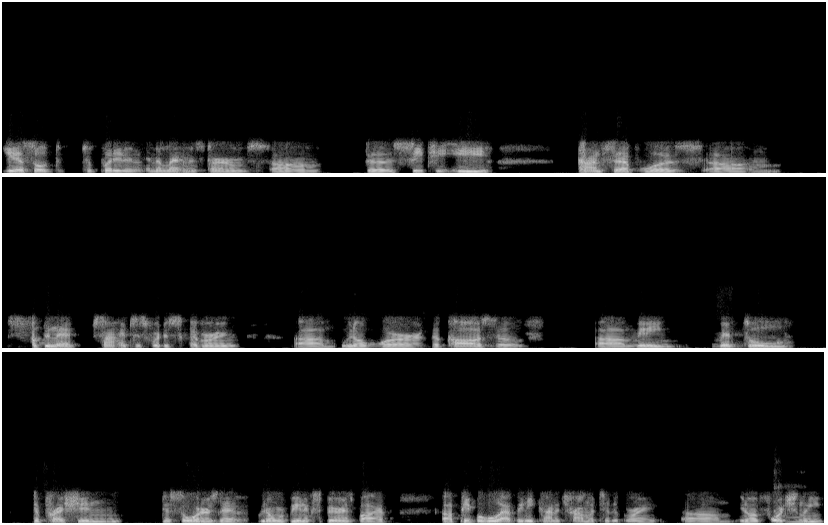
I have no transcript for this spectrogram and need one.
Yeah, so t- to put it in, in the layman's terms, um, the CTE concept was um, something that scientists were discovering, um, you know, were the cause of uh, many mental depression disorders that you know were being experienced by uh, people who have any kind of trauma to the brain. Um, you know, unfortunately,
